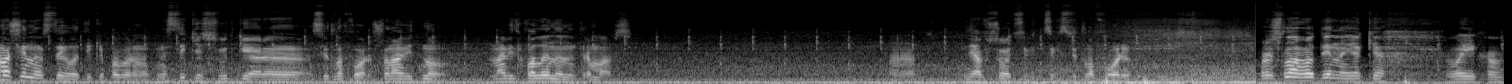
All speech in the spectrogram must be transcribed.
Машина встигла тільки повернути. Настільки швидкий е, світлофор, що навіть, ну, навіть хвилини не тримався. Я в шоці від цих світлофорів. Пройшла година, як я виїхав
